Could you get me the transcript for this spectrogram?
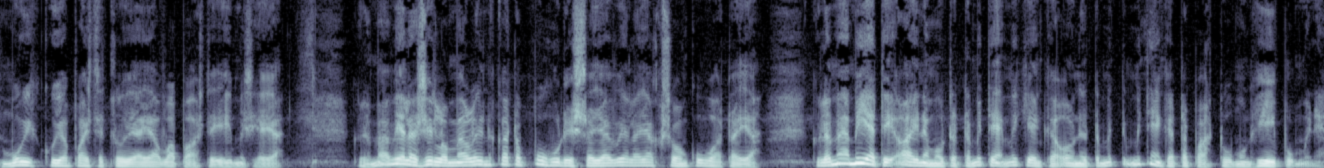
muikkuja, paistettuja ja vapaasti ihmisiä. Ja kyllä mä vielä silloin, mä olin kato puhudissa ja vielä jaksoon kuvata ja kyllä mä mietin aina, mutta että miten, mikenkä on, että mitenkä tapahtuu mun hiipuminen.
